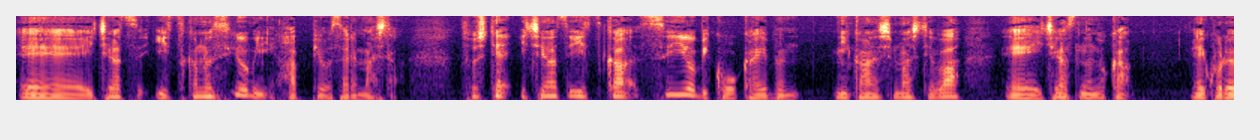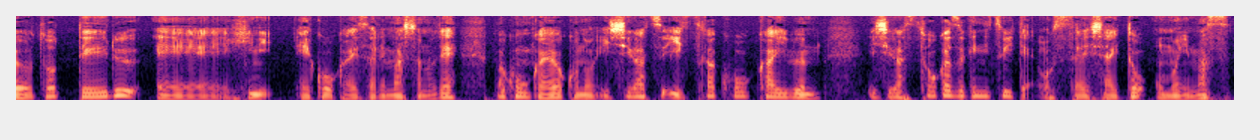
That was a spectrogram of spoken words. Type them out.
えー、1月5日の水曜日に発表されました。そして1月5日水曜日公開分に関しましては、えー、1月7日これを撮っている日に公開されましたので、今回はこの1月5日公開分、1月10日付についてお伝えしたいと思います。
